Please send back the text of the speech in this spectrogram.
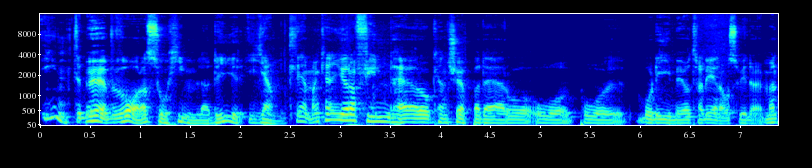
inte behöver vara så himla dyr egentligen. Man kan göra fynd här och kan köpa där och, och på både Ebay och Tradera och så vidare. Men,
